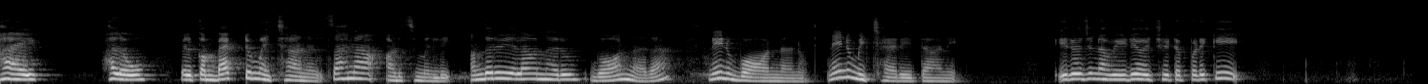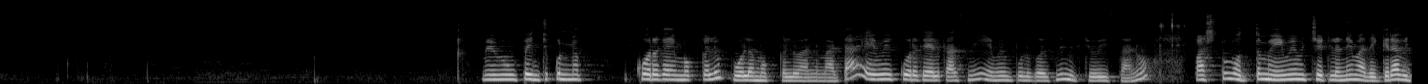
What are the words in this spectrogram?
Hi hello welcome back to my channel. Sahana Aduchumalli అందరూ ఎలా ఉన్నారు? బాగున్నారా? నేను బాగున్నాను. నేను మీ చరిత అని ఈరోజు నా వీడియో వచ్చేటప్పటికి మేము పెంచుకున్న కూరగాయ మొక్కలు పూల మొక్కలు అన్నమాట. ఏమేమి కూరగాయలు కాసినాయి ఏమేమి పూలు కాసినాయి మీకు చూపిస్తాను. ఫస్ట్ మొత్తం ఏమేమి చెట్లు ఉన్నాయి మా దగ్గర అవి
